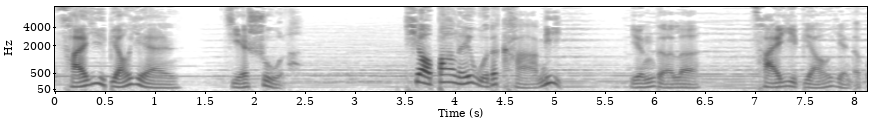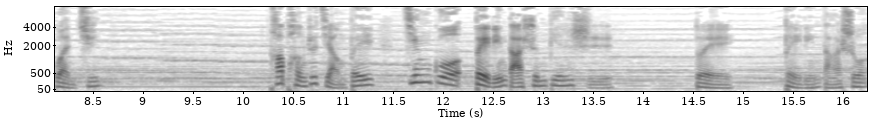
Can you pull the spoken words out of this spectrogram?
才艺表演结束了，跳芭蕾舞的卡密赢得了才艺表演的冠军。他捧着奖杯经过贝琳达身边时，对贝琳达说。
